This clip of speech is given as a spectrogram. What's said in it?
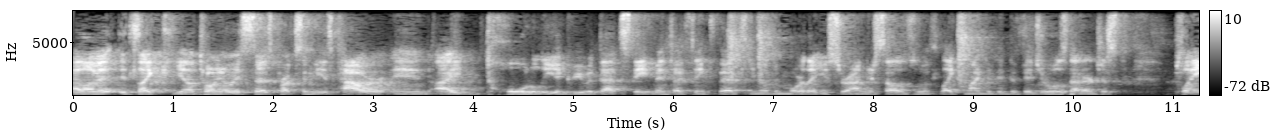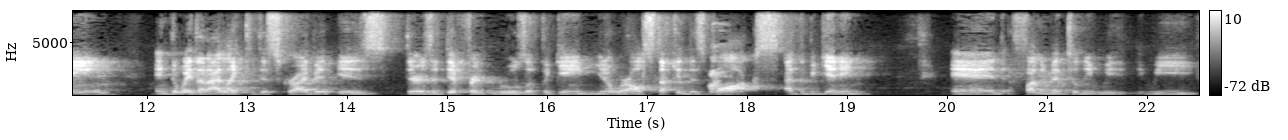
I love it. It's like, you know, Tony always says proximity is power. And I totally agree with that statement. I think that, you know, the more that you surround yourselves with like minded individuals that are just playing, and the way that I like to describe it is there's a different rules of the game. You know, we're all stuck in this box at the beginning. And fundamentally, we, we,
